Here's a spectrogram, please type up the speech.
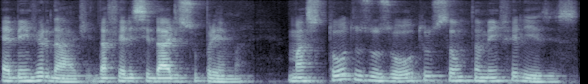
é bem verdade, da felicidade suprema, mas todos os outros são também felizes.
